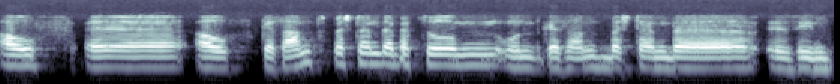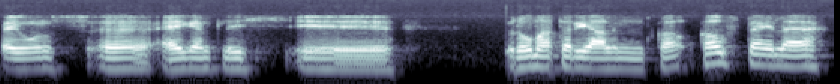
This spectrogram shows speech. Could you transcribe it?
auf, äh, auf Gesamtbestände bezogen und Gesamtbestände sind bei uns äh, eigentlich Rohmaterialien, Kaufteile,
